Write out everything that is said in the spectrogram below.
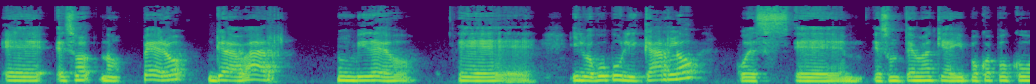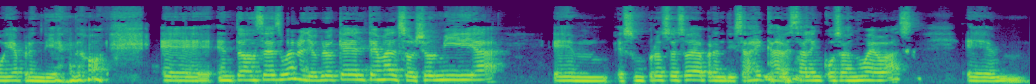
eh, eso no, pero grabar un video y luego publicarlo, pues eh, es un tema que ahí poco a poco voy aprendiendo. Eh, entonces, bueno, yo creo que el tema del social media em, es un proceso de aprendizaje, cada vez salen cosas nuevas. Em,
